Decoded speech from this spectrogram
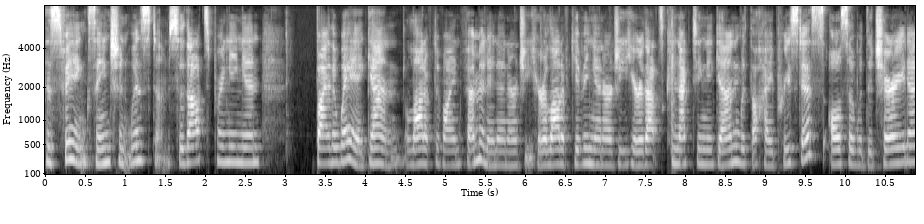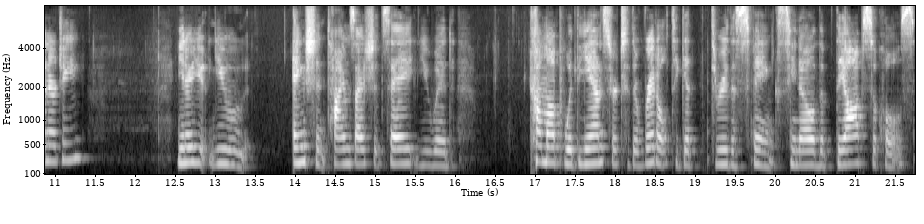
The Sphinx, ancient wisdom. So that's bringing in, by the way, again, a lot of divine feminine energy here, a lot of giving energy here. That's connecting again with the high priestess, also with the chariot energy. You know, you, you ancient times, I should say, you would come up with the answer to the riddle to get through the Sphinx, you know, the, the obstacles.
